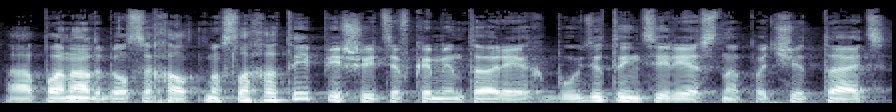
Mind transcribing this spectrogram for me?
а, понадобился Халк Маслахаты, пишите в комментариях, будет интересно почитать.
